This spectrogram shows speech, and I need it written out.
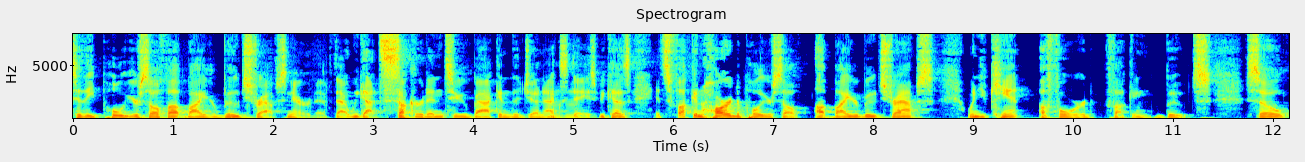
to the pull yourself up by your bootstraps narrative that we got suckered into back in the Gen X mm-hmm. days because it's fucking hard to pull yourself up by your bootstraps when you can't afford fucking boots. So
